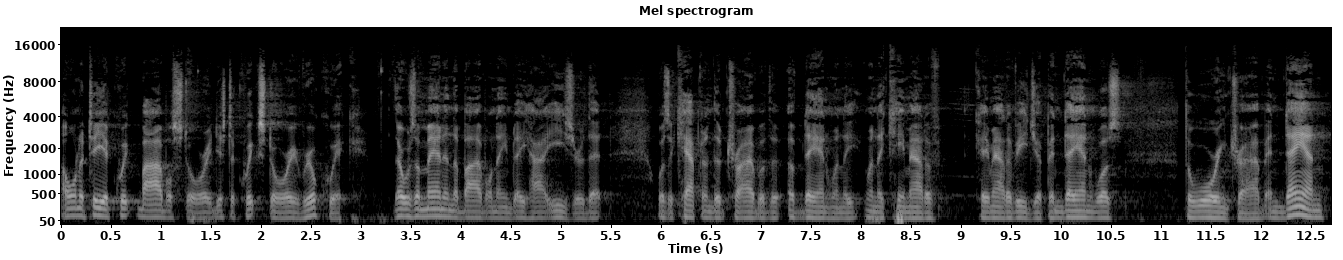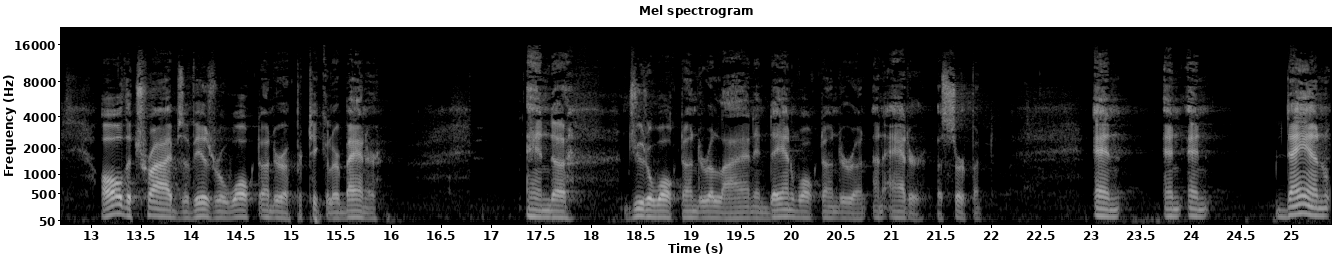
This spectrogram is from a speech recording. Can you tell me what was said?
I want to tell you a quick Bible story, just a quick story, real quick. There was a man in the Bible named Ahiezer that was a captain of the tribe of, the, of Dan when they when they came out of came out of Egypt, and Dan was the warring tribe. And Dan, all the tribes of Israel walked under a particular banner, and uh, Judah walked under a lion, and Dan walked under an, an adder, a serpent. And and and Dan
